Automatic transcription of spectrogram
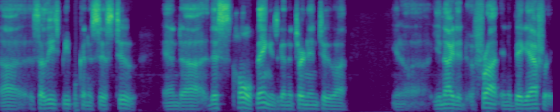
uh, so these people can assist too. And uh, this whole thing is going to turn into a, you know, a united front in a big effort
